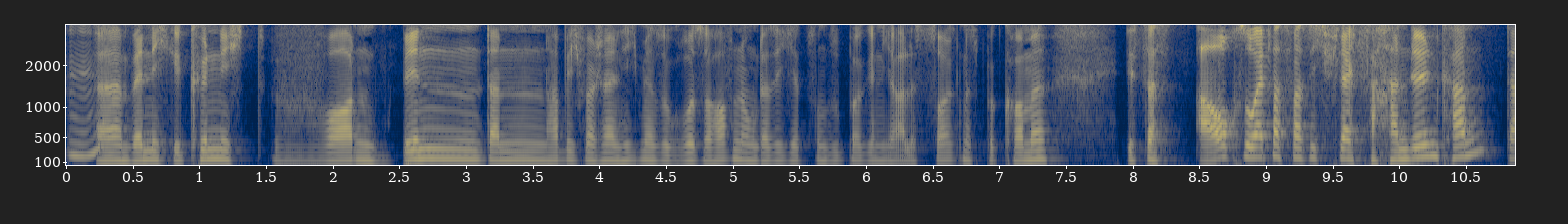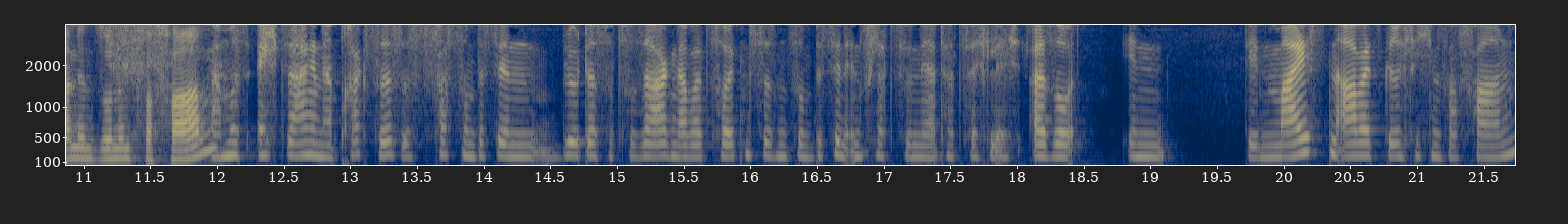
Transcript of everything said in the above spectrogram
Mhm. Ähm, wenn ich gekündigt worden bin, dann habe ich wahrscheinlich nicht mehr so große Hoffnung, dass ich jetzt so ein super geniales Zeugnis bekomme. Ist das auch so etwas, was ich vielleicht verhandeln kann, dann in so einem Verfahren? Man muss echt sagen, in der Praxis ist fast so ein bisschen blöd, das so zu sagen, aber Zeugnisse sind so ein bisschen inflationär tatsächlich. Also in den meisten arbeitsgerichtlichen Verfahren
